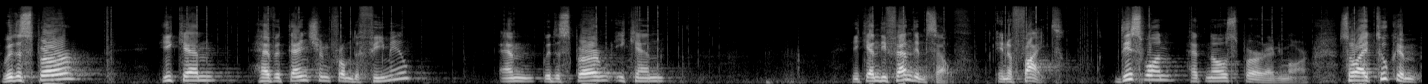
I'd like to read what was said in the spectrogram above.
With a spur, he can have attention from the female, and with the sperm, he can, he can defend himself in a fight. This one had no spur anymore. So I took him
